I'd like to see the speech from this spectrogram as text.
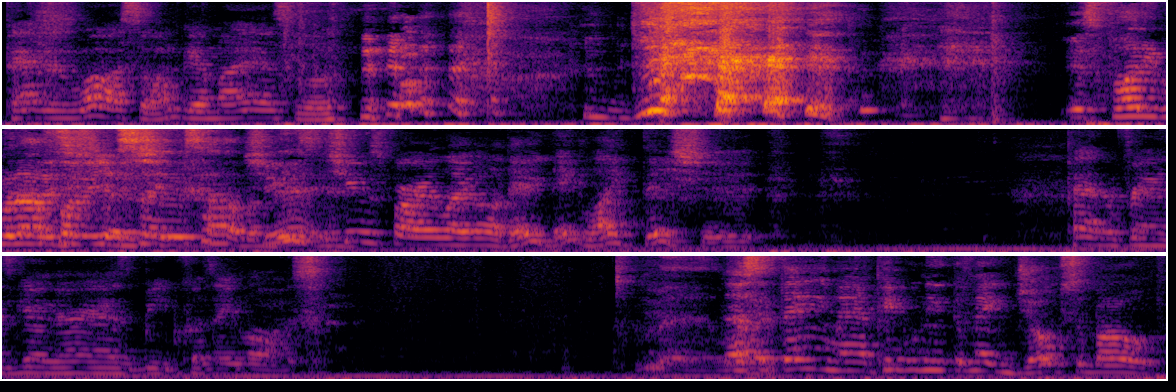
Packers lost, so I'm getting my ass whooped. it's funny, but she, at the same time. she was, she was probably like, oh, they they like this shit. Packer fans getting their ass beat because they lost. Man, That's like, the thing, man. People need to make jokes about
